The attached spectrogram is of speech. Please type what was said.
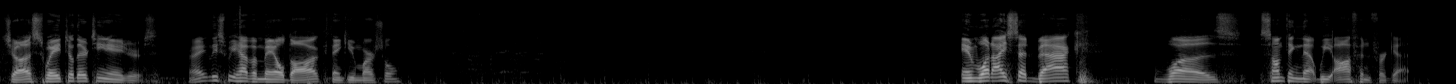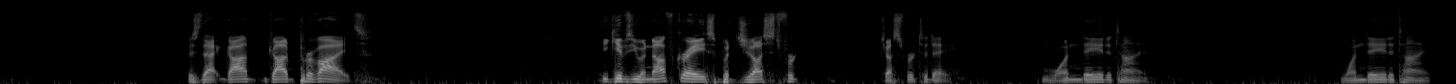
Just wait till they're teenagers, right? At least we have a male dog. Thank you, Marshall. And what I said back was something that we often forget is that God, God provides. He gives you enough grace, but just for, just for today. One day at a time. One day at a time.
